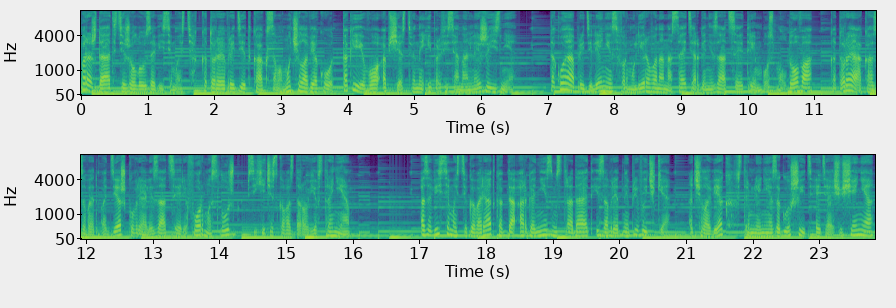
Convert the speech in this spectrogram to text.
порождает тяжелую зависимость, которая вредит как самому человеку, так и его общественной и профессиональной жизни. Такое определение сформулировано на сайте организации Тримбус Молдова, которая оказывает поддержку в реализации реформы служб психического здоровья в стране. О зависимости говорят, когда организм страдает из-за вредной привычки, а человек в стремлении заглушить эти ощущения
